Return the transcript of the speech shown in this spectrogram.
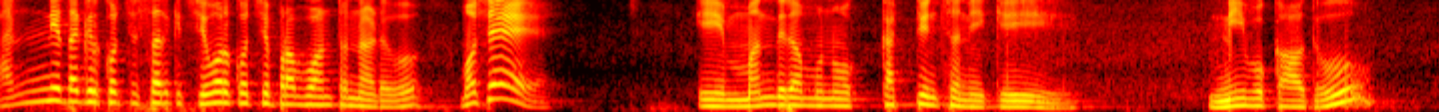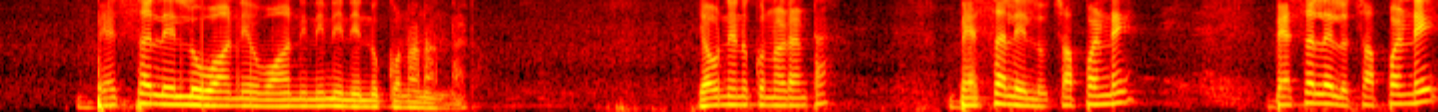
అన్ని దగ్గరికి వచ్చేసరికి చివరికి వచ్చే ప్రభు అంటున్నాడు మోసే ఈ మందిరమును కట్టించనీకి నీవు కాదు బెస్సలెల్లు అనే వాణిని నేను ఎన్నుకున్నాను అన్నాడు. ఎవరిని ఎన్నుకున్నాడంట? బెస్సలెల్లు చెప్పండి. బెస్సలెల్లు చెప్పండి.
